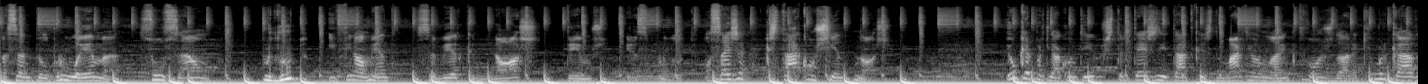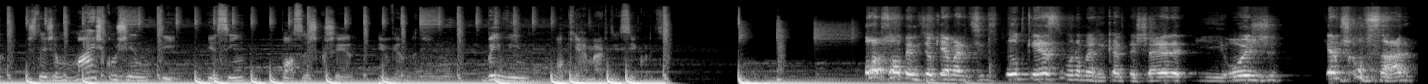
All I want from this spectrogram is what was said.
passando pelo problema, solução, produto e finalmente saber que nós temos esse produto. Ou seja, que está consciente de nós. Eu quero partilhar contigo estratégias e táticas de marketing online que te vão ajudar a que o mercado esteja mais consciente de ti e assim possas crescer em vendas. Bem-vindo ao que é Marketing Secrets. Olá pessoal, bem-vindos ao que é Marketing Secrets Podcast. Meu nome é Ricardo Teixeira e hoje quero-vos confessar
